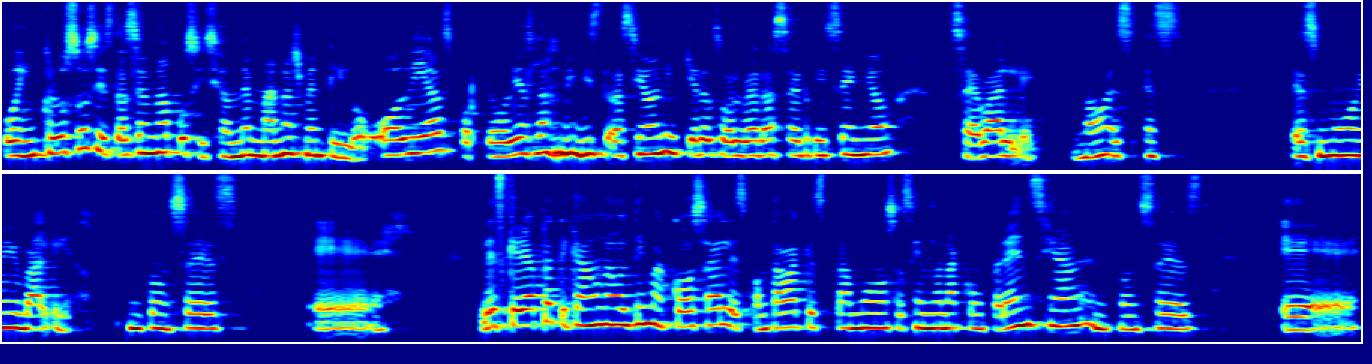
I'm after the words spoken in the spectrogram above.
o incluso si estás en una posición de management y lo odias porque odias la administración y quieres volver a hacer diseño, se vale, ¿no? Es, es, es muy válido. Entonces, eh, les quería platicar una última cosa. Les contaba que estamos haciendo una conferencia, entonces... Eh,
